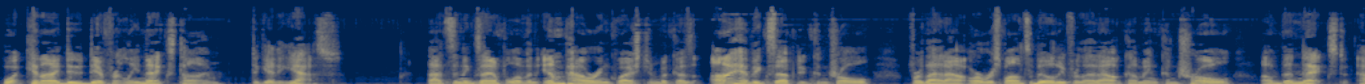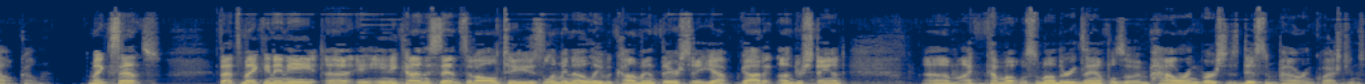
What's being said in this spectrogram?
What can I do differently next time to get a yes? That's an example of an empowering question because I have accepted control for that out or responsibility for that outcome and control of the next outcome. Makes sense? If that's making any, uh, any kind of sense at all to you, just let me know, leave a comment there, say, yep, got it, understand. Um, I can come up with some other examples of empowering versus disempowering questions.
